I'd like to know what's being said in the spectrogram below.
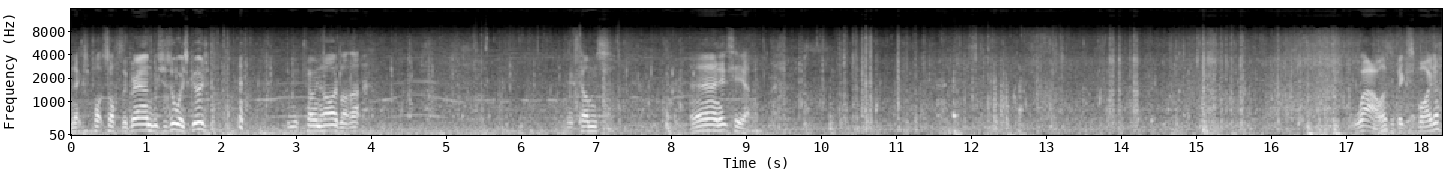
Next pot's off the ground, which is always good when you're towing hard like that. Here it comes, and it's here. Wow, that's a big spider.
